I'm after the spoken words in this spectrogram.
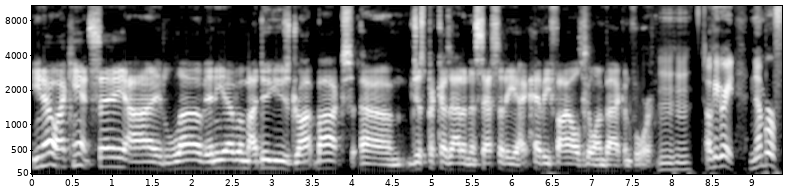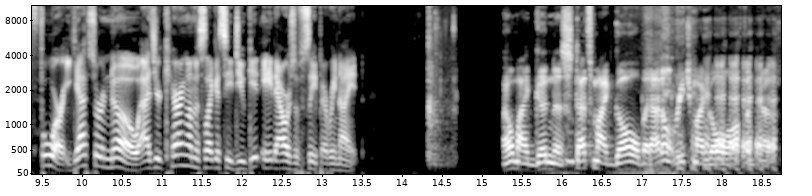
You know, I can't say I love any of them. I do use Dropbox um, just because out of necessity, heavy files going back and forth. Mm-hmm. Okay, great. Number four, yes or no, as you're carrying on this legacy, do you get eight hours of sleep every night? Oh my goodness, that's my goal, but I don't reach my goal often enough.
